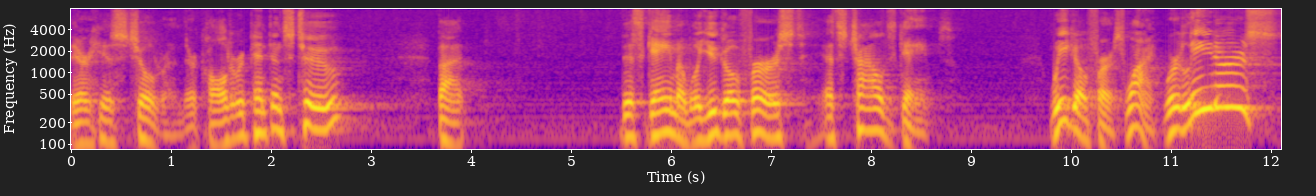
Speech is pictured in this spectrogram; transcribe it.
They're his children. They're called to repentance too, but this game of, will you go first? It's child's games. We go first. Why? We're leaders.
